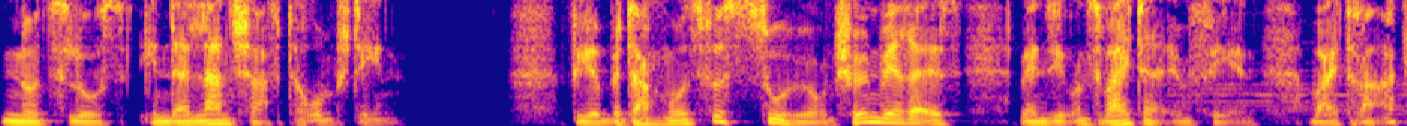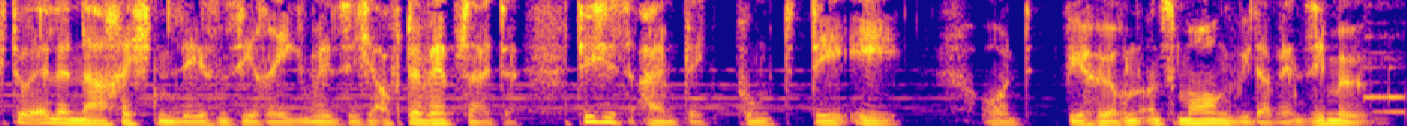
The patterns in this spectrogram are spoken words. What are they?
nutzlos in der Landschaft herumstehen. Wir bedanken uns fürs Zuhören. Schön wäre es, wenn Sie uns weiterempfehlen. Weitere aktuelle Nachrichten lesen Sie regelmäßig auf der Webseite tischeseinblick.de. Und wir hören uns morgen wieder, wenn Sie mögen.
